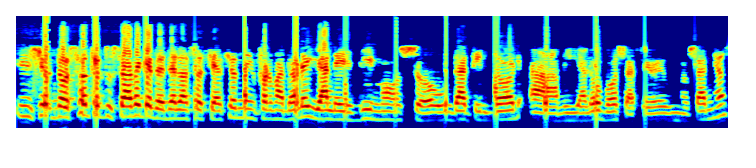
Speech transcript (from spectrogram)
Y yo- nosotros, tú sabes que desde la Asociación de Informadores ya les dimos oh, un dátil d'or a Villalobos hace unos años,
